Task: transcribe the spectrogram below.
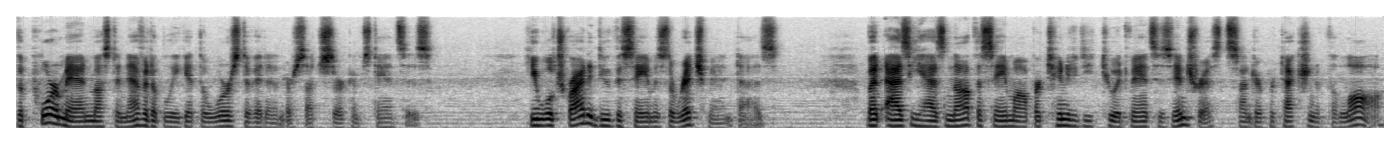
The poor man must inevitably get the worst of it under such circumstances. He will try to do the same as the rich man does, but as he has not the same opportunity to advance his interests under protection of the law,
